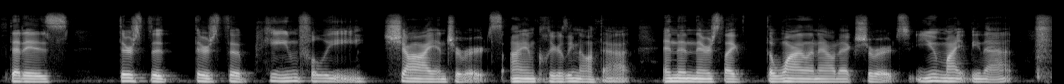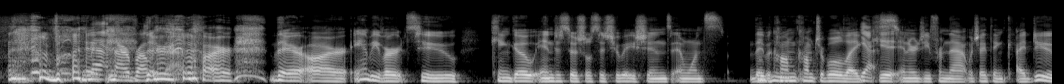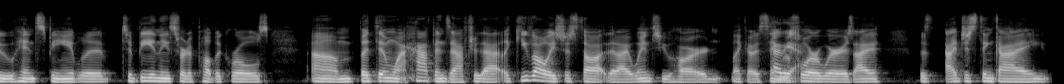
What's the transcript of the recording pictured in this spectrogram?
that is there's the there's the painfully shy introverts. I am clearly not that. And then there's like the wiling out extroverts. You might be that. but Matt and I are probably there are there are ambiverts who can go into social situations and once they become comfortable, like Yes. get energy from that, which I think I do, hence being able to to be in these sort of public roles. Um, but then what happens after that? Like you've always just thought that I went too hard, like I was saying Oh, yeah. before, whereas I was I just think I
